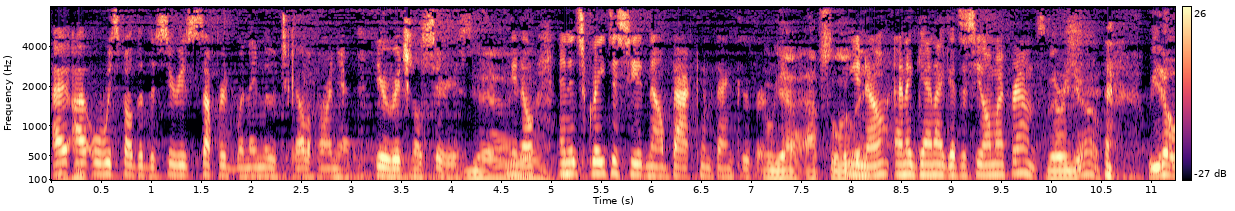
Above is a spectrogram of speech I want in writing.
I, I always felt that the series suffered when they moved to California the original series Yeah, you know yeah. and it's great to see it now back in Vancouver Oh yeah, absolutely. you know and again I get to see all my friends There we go. well, you know, it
